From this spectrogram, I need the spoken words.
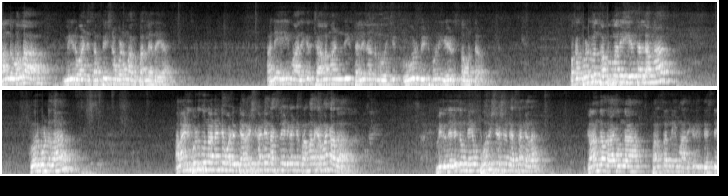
అందువల్ల మీరు వాడిని చంపేసినా కూడా మాకు పర్లేదయ్యా. అని మా దగ్గర చాలామంది తల్లిదండ్రులు వచ్చి గోడు పెట్టుకొని ఏడుస్తూ ఉంటారు. ఒక కొడుకుని చంపమని ఏ తల్లి అన్నా కోరుకుంటుందా? అలాంటి కొడుకున్నాడంటే వాడు టెర్రరిస్ట్ కంటే నక్సలైట్ కంటే ప్రమాదకరమా కాదా? మీకు తెలీదు మేము పోలీస్ స్టేషన్ తెస్తాం కదా. గాంజా తాగున్న పర్సన్ని మా దగ్గరికి తెస్తే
